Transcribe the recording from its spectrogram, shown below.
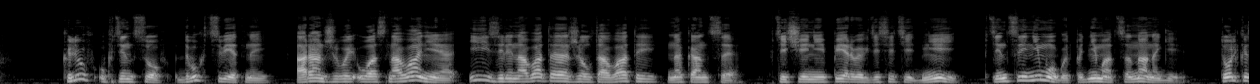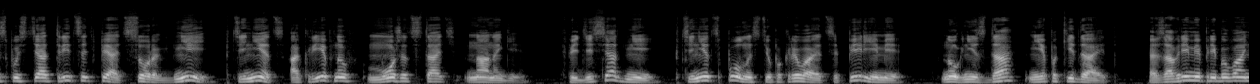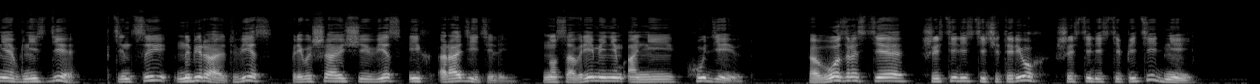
Клюв у птенцов двухцветный, оранжевый у основания и зеленовато-желтоватый на конце. В течение первых 10 дней птенцы не могут подниматься на ноги. Только спустя 35-40 дней птенец, окрепнув, может стать на ноги. В 50 дней птенец полностью покрывается перьями, но гнезда не покидает. А за время пребывания в гнезде птенцы набирают вес, превышающий вес их родителей, но со временем они худеют. В возрасте 64-65 дней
